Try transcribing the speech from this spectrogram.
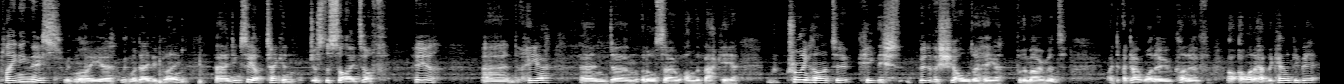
planing this with my uh, with my David plane and you can see I've taken just the sides off here and here and um, and also on the back here trying hard to keep this bit of a shoulder here for the moment I, I don't want to kind of I, I want to have the canopy bit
